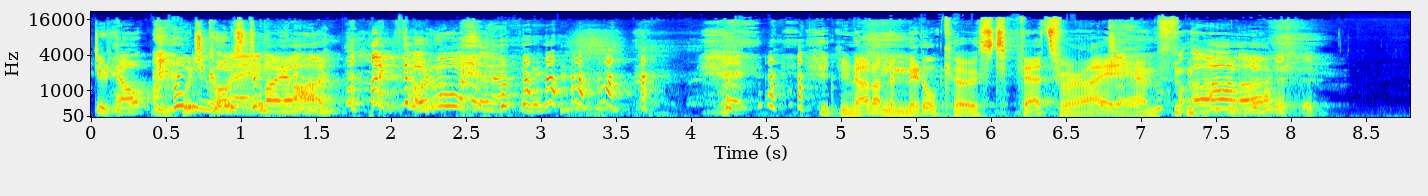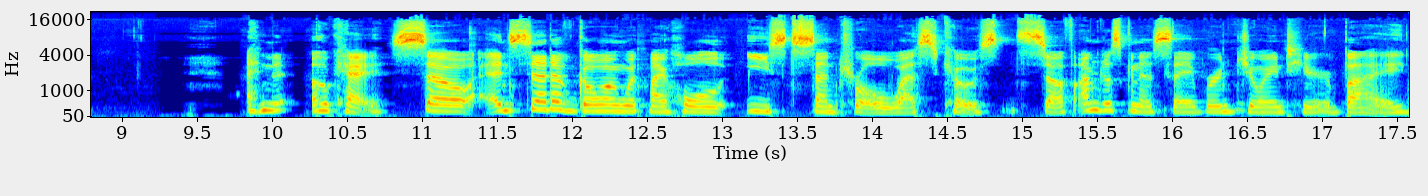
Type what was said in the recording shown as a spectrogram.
Dude, help me. Which coast am I on? I don't know what's happening. You're not on the middle coast. That's where I am. Uh-huh. And okay, so instead of going with my whole East Central West Coast stuff, I'm just gonna say we're joined here by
